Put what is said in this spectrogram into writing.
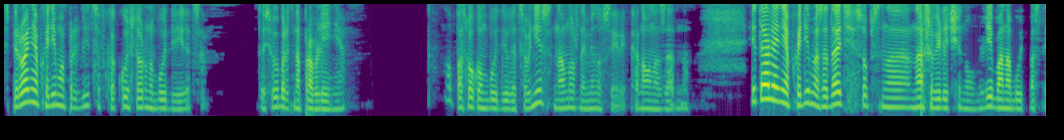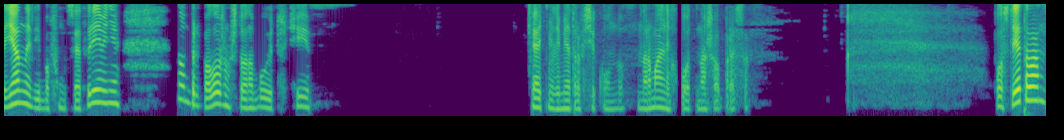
Сперва необходимо определиться, в какую сторону будет двигаться. То есть выбрать направление. Ну, поскольку он будет двигаться вниз, нам нужно минус y, оно у нас задано. И далее необходимо задать, собственно, нашу величину. Либо она будет постоянной, либо функция от времени. Ну, предположим, что она будет идти 5 мм в секунду. Нормальный ход нашего пресса. После этого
